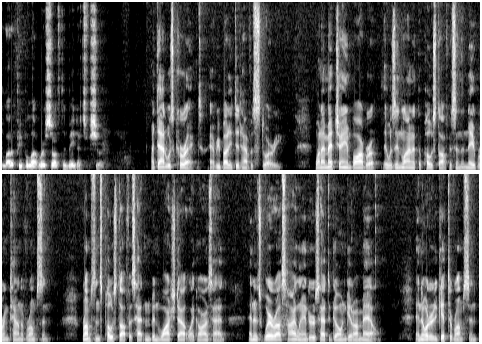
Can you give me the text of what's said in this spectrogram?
a lot of people a lot worse off than me, that's for sure. My dad was correct. Everybody did have a story. When I met Jay and Barbara, it was in line at the post office in the neighboring town of Rumson. Rumson's post office hadn't been washed out like ours had, and it's where us Highlanders had to go and get our mail. In order to get to Rumson,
